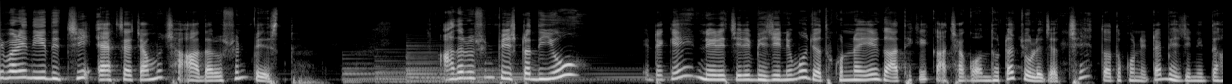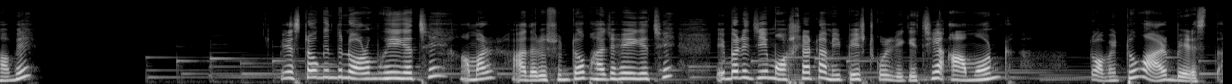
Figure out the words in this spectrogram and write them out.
এবারে দিয়ে দিচ্ছি এক চা চামচ আদা রসুন পেস্ট। আদা রসুন পেস্টটা দিয়েও এটাকে নেড়ে চেড়ে ভেজে নেব। যতক্ষণ না এর গা থেকে কাঁচা গন্ধটা চলে যাচ্ছে, ততক্ষণ এটা ভেজে নিতে হবে। পেঁয়াজটাও কিন্তু নরম হয়ে গেছে। আমার আদা রসুনটাও ভাজা হয়ে গেছে। এবারে যে মশলাটা আমি পেস্ট করে রেখেছি, আমন্ড, টমেটো আর বেরেস্তা।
